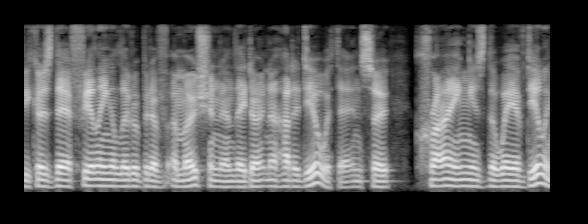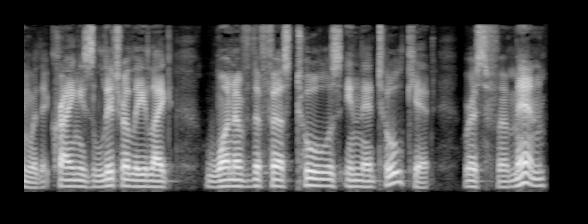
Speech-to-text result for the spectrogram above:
because they're feeling a little bit of emotion and they don't know how to deal with it. And so crying is the way of dealing with it. Crying is literally like one of the first tools in their toolkit. Whereas for men,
